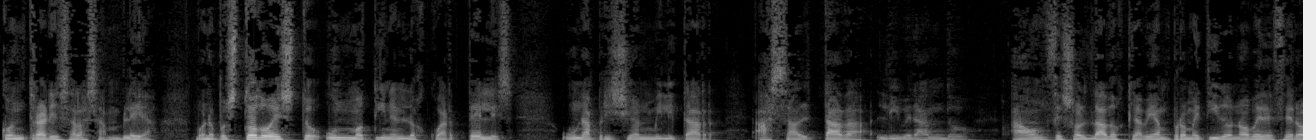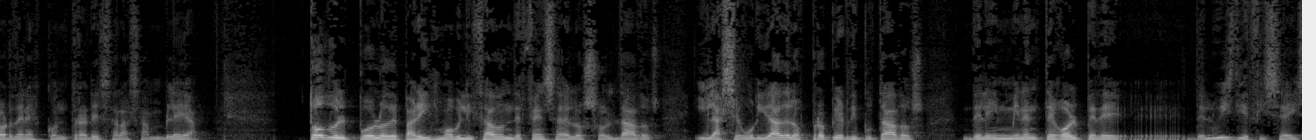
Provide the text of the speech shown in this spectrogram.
contrarias a la Asamblea. Bueno, pues todo esto, un motín en los cuarteles, una prisión militar asaltada, liberando a 11 soldados que habían prometido no obedecer órdenes contrarias a la Asamblea todo el pueblo de París movilizado en defensa de los soldados y la seguridad de los propios diputados del inminente golpe de, eh, Luis XVI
